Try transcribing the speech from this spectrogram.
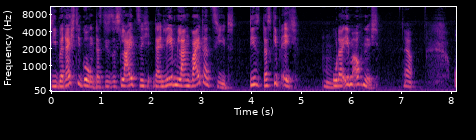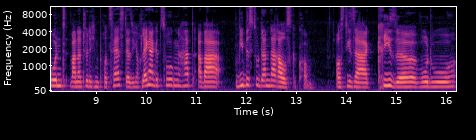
die Berechtigung, dass dieses Leid sich dein Leben lang weiterzieht, dies, das gib ich. Mhm. Oder eben auch nicht. Ja. Und war natürlich ein Prozess, der sich auch länger gezogen hat. Aber wie bist du dann da rausgekommen? aus dieser Krise, wo du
